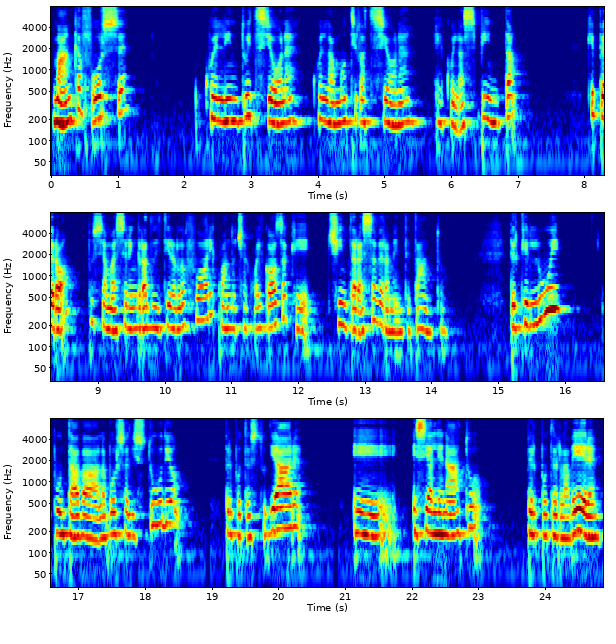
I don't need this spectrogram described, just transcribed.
Manca forse quell'intuizione, quella motivazione e quella spinta che però possiamo essere in grado di tirarla fuori quando c'è qualcosa che ci interessa veramente tanto. Perché lui puntava alla borsa di studio per poter studiare e, e si è allenato per poterla avere,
